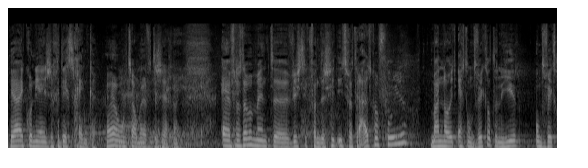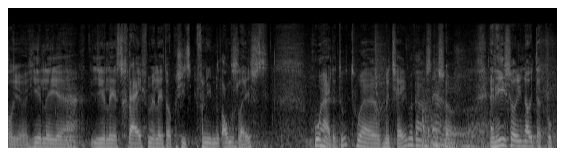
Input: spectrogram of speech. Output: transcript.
Ja, ik kon niet eens een gedicht schenken, hè, om het zo maar even te zeggen. En vanaf dat moment eh, wist ik van, er zit iets wat eruit kan vloeien... maar nooit echt ontwikkeld. En hier ontwikkel je. Hier leer je, je leert schrijven, maar je leert ook als je iets van iemand anders leest... hoe hij dat doet, hoe hij met zit en zo. En hier zul je nooit dat boek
